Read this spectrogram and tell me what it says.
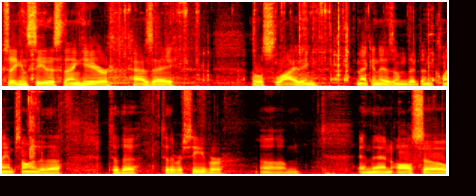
So you can see this thing here has a little sliding mechanism that then clamps onto the to the to the receiver. Um, and then also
